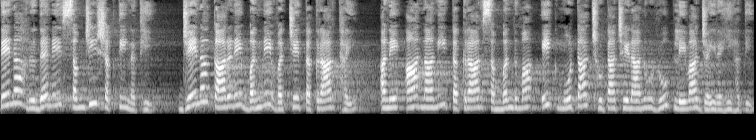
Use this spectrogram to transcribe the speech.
તેના હૃદયને સમજી શકતી નથી, જેના કારણે બંને વચ્ચે તકરાર થઈ અને આ નાની તકરાર સંબંધમાં એક મોટા છૂટાછેડાનું રૂપ લેવા જઈ રહી હતી.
